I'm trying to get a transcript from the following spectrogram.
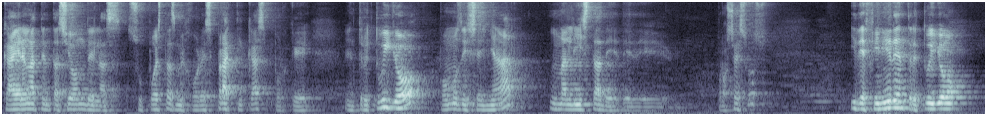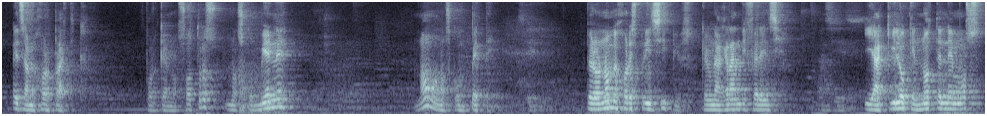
caer en la tentación de las supuestas mejores prácticas, porque entre tú y yo podemos diseñar una lista de, de- de procesos y definir entre tú y yo esa mejor práctica, porque a nosotros nos conviene, no, nos compete, pero no mejores principios, que hay una gran diferencia. Y aquí lo que no tenemos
